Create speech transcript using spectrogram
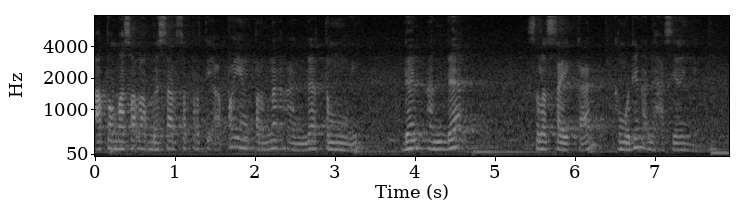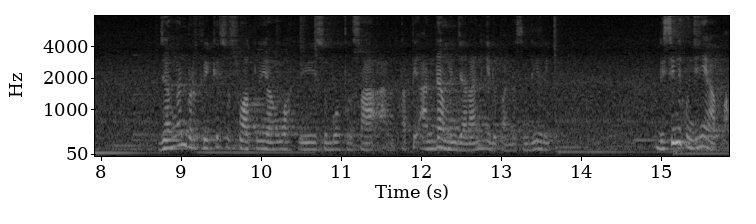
atau masalah besar seperti apa yang pernah Anda temui dan Anda selesaikan, kemudian ada hasilnya. Jangan berpikir sesuatu yang wah di sebuah perusahaan, tapi Anda menjalani hidup Anda sendiri. Di sini kuncinya apa?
